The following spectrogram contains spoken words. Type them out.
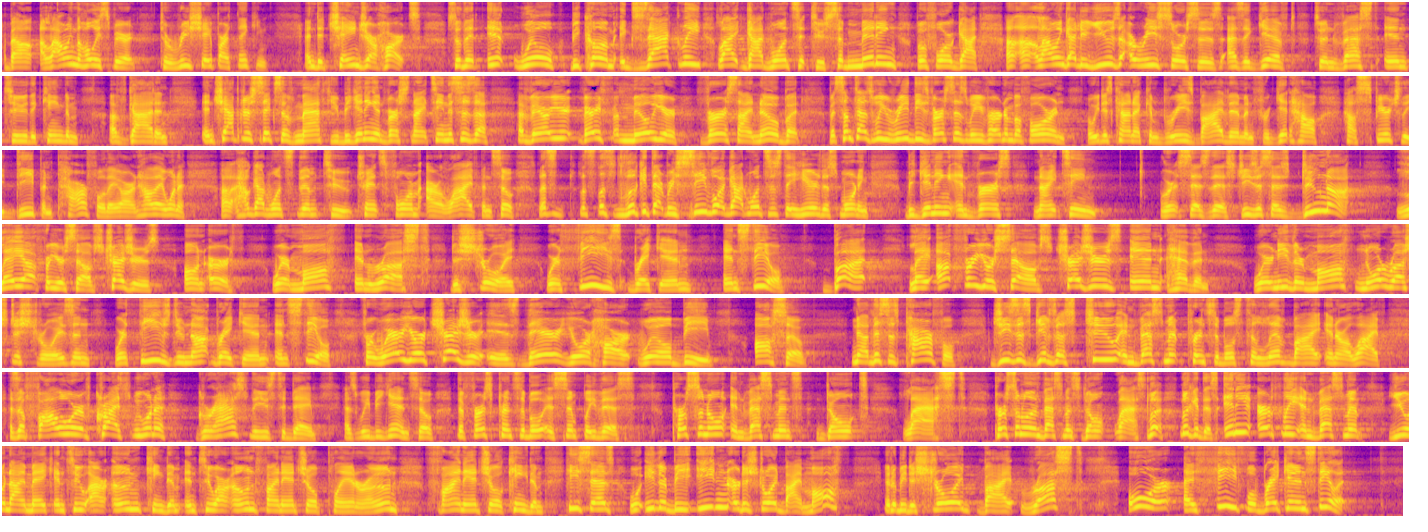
about allowing the Holy Spirit to reshape our thinking and to change our hearts so that it will become exactly like God wants it to, submitting before God, uh, uh, allowing God to use our resources as a gift to invest into the kingdom of God. And in chapter 6 of Matthew, beginning in verse 19, this is a, a very, very familiar verse, I know, but, but sometimes we read these verses, we've heard them before, and we just kind of can breeze by them and forget how, how spiritually deep and powerful they are and how they want to, uh, how God wants them to transform our life. And so let's, let's, let's look at that, receive what God wants us to hear this morning, beginning in verse 19, where it says this Jesus says, Do not lay up for yourselves treasures on earth where moth and rust destroy, where thieves break in and steal. But lay up for yourselves treasures in heaven, where neither moth nor rust destroys, and where thieves do not break in and steal. For where your treasure is, there your heart will be also. Now, this is powerful. Jesus gives us two investment principles to live by in our life. As a follower of Christ, we want to grasp these today as we begin. So, the first principle is simply this personal investments don't last. Personal investments don't last. Look, look at this. Any earthly investment you and I make into our own kingdom, into our own financial plan, our own financial kingdom, he says will either be eaten or destroyed by moth, it'll be destroyed by rust, or a thief will break in and steal it.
